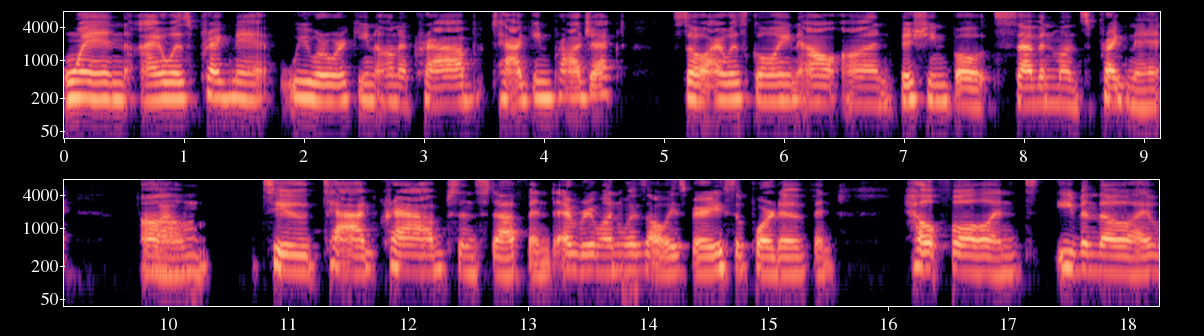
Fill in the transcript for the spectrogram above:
when I was pregnant, we were working on a crab tagging project. So I was going out on fishing boats seven months pregnant um, wow. to tag crabs and stuff. And everyone was always very supportive and helpful. And even though I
